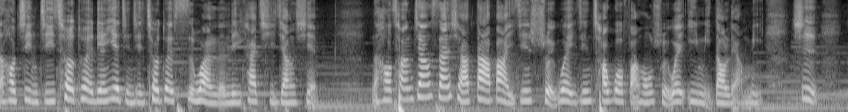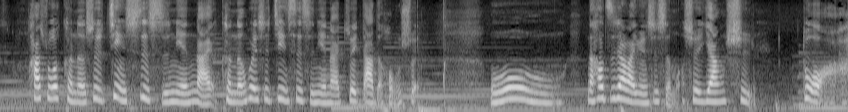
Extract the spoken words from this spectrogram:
然后紧急撤退，连夜紧急撤退四万人离开綦江县。然后长江三峡大坝已经水位已经超过防洪水位一米到两米，是。他说可能是近四十年来，可能会是近四十年来最大的洪水哦。然后资料来源是什么？是央视。哇，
